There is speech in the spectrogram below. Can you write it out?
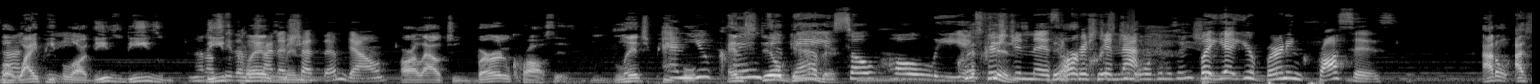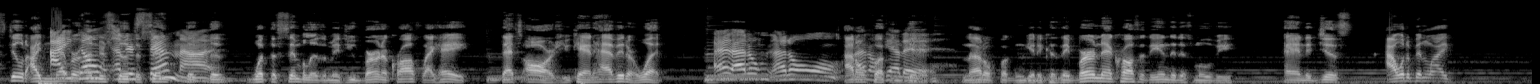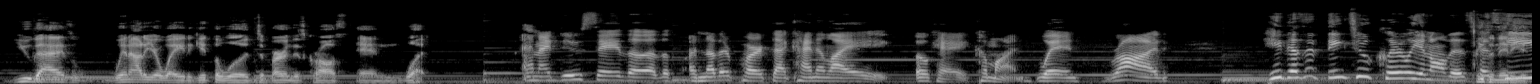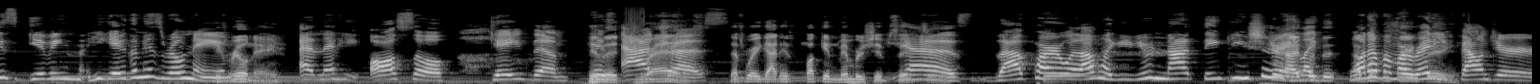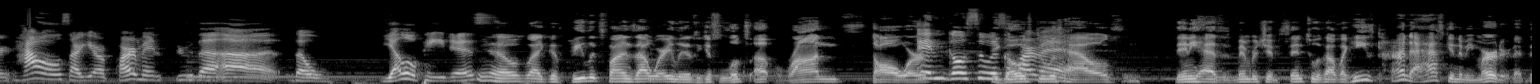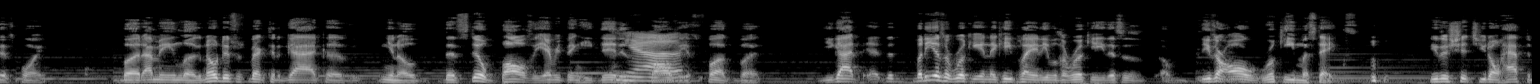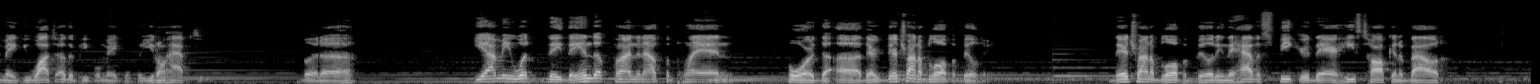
But white people are these these I don't these see them trying to shut them down. are allowed to burn crosses, lynch people, and you claim still to gather. be so holy and Christians. Christian this They and Christian, Christian that, but yet you're burning crosses. I don't. I still. I never don't understood understand the, that. the, the what the symbolism is. You burn a cross like, hey, that's ours. You can't have it, or what? I, I don't, I don't, I don't, fucking get, get it. No, I don't fucking get it because they burned that cross at the end of this movie, and it just. I would have been like, you guys went out of your way to get the wood to burn this cross, and what? And I do say the the another part that kind of like, okay, come on, when Rod he doesn't think too clearly in all this because idiot. he's giving he gave them his real name His real name. and then he also gave them His, his, address. address. That's where he got his fucking membership sent to. Yes, that part was I'm like, you're not thinking straight. Put like the- one of the them already thing. found your house or your apartment through the uh the yellow pages Yeah, it was like if Felix finds out where he lives, he just looks up Ron Stalwart. and goes to he his goes apartment. to his house. And then he has his membership sent to his house. Like he's kind of asking to be murdered at this point. But I mean, look, no disrespect to the guy because you know that's still ballsy. Everything he did is Yeah. ballsy as fuck. But you got, eh, but he is a rookie, and they keep playing. He was a rookie. This is uh, these are all rookie mistakes. these are shits you don't have to make. You watch other people make them, so you don't have to. But uh, yeah, I mean, what they they end up finding out the plan for the uh, they're they're trying to blow up a building. They're trying to blow up a building. They have a speaker there. He's talking about,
